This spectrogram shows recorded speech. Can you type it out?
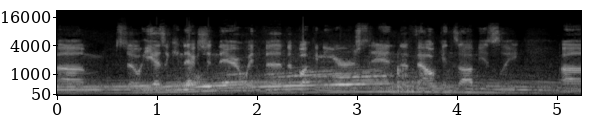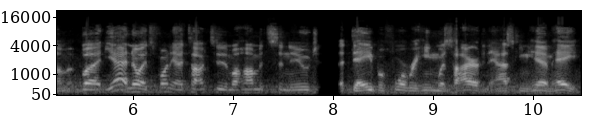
Um, so he has a connection there with the, the Buccaneers and the Falcons, obviously. Um, but yeah, no, it's funny. I talked to Mohamed Sanu a day before Raheem was hired and asking him, hey,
